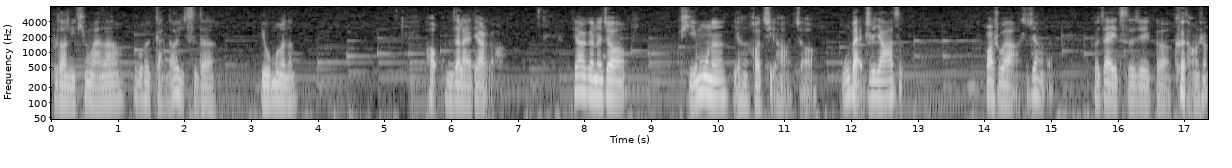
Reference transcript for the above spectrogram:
不知道你听完了会不会感到一丝的幽默呢？好，我们再来第二个啊。第二个呢叫。题目呢也很好奇哈，叫五百只鸭子。话说呀是这样的，说在一次这个课堂上，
